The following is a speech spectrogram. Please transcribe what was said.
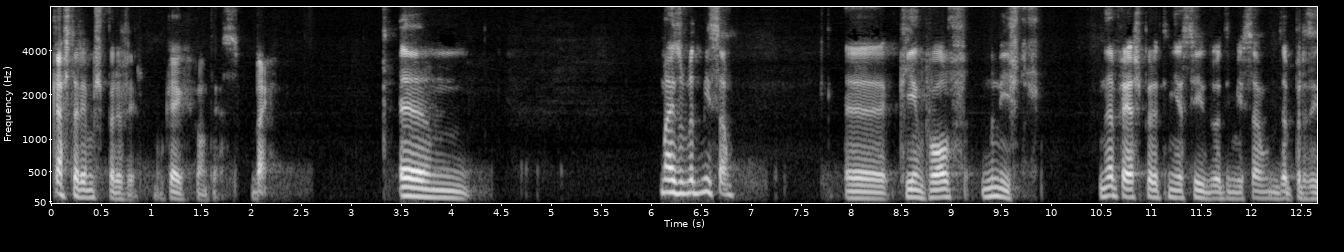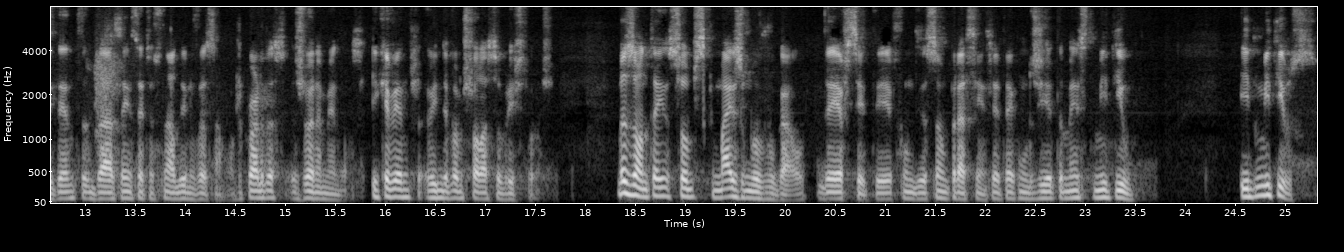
cá estaremos para ver o que é que acontece. Bem, um, mais uma demissão uh, que envolve ministros. Na véspera tinha sido a demissão da Presidente da Agência Nacional de Inovação, recorda-se, Joana Mendonça. E que ainda vamos falar sobre isto hoje. Mas ontem soube-se que mais uma vogal da FCT, Fundação para a Ciência e a Tecnologia, também se demitiu. E demitiu-se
